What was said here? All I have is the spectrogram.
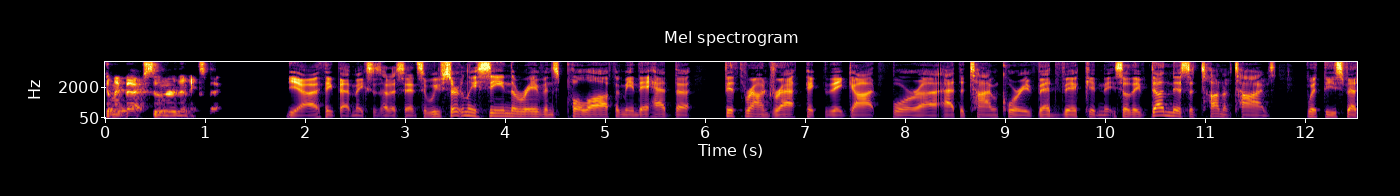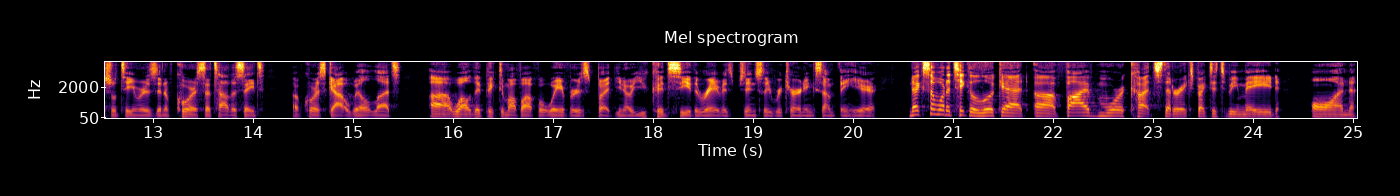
coming back sooner than expected. Yeah, I think that makes a ton of sense. And we've certainly seen the Ravens pull off. I mean, they had the fifth round draft pick that they got for uh, at the time Kaare Vedvik, and they, so they've done this a ton of times with these special teamers. And of course, that's how the Saints, of course, got Wil Lutz. Uh, well, they picked him up off of waivers, but you know you could see the Ravens potentially returning something here. Next, I want to take a look at uh, five more cuts that are expected to be made on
